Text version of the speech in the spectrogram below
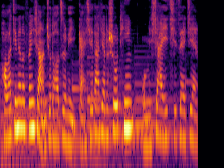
好了，今天的分享就到这里，感谢大家的收听，我们下一期再见。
